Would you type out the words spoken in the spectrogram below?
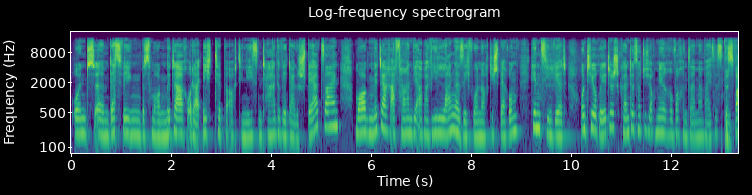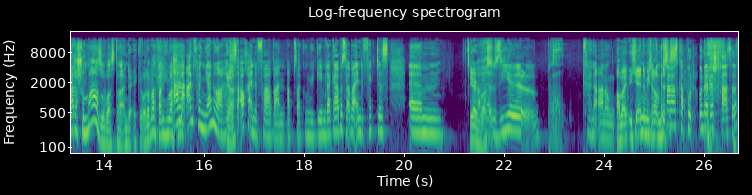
Und ähm, deswegen bis morgen Mittag oder ich tippe auch die nächsten Tage wird da gesperrt sein. Morgen Morgen Mittag erfahren wir aber, wie lange sich wohl noch die Sperrung hinziehen wird. Und theoretisch könnte es natürlich auch mehrere Wochen sein, man weiß es nicht. Das war doch schon mal sowas da in der Ecke, oder was? War nicht mal schon ah, mal? Anfang Januar hat ja. es auch eine Fahrbahnabsackung gegeben. Da gab es aber ein defektes ähm, Irgendwas. Äh, Siel. Äh, keine Ahnung. Aber ich erinnere mich daran. Es war was kaputt unter der Straße.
